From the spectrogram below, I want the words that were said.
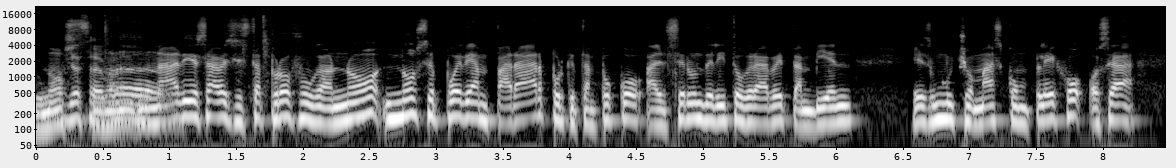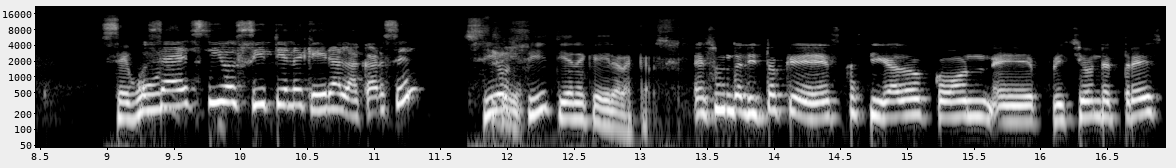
No, ya s- sabrá. no- nadie sabe si está prófuga o no, no se puede amparar porque tampoco al ser un delito grave también es mucho más complejo, o sea, según O sea, ¿él sí o sí tiene que ir a la cárcel? Sí o sí. sí tiene que ir a la cárcel Es un delito que es castigado con eh, prisión de 3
